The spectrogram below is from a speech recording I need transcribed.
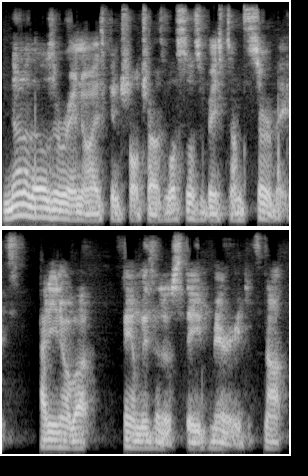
None of those are randomized control trials. Most of those are based on surveys. How do you know about families that have stayed married? It's not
